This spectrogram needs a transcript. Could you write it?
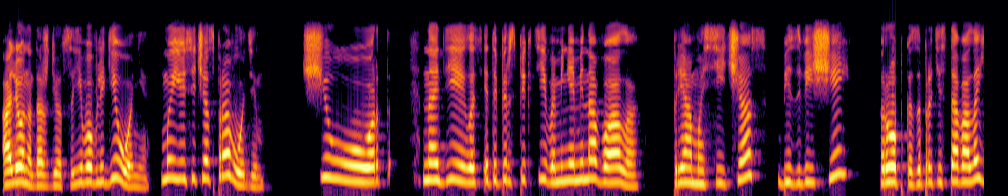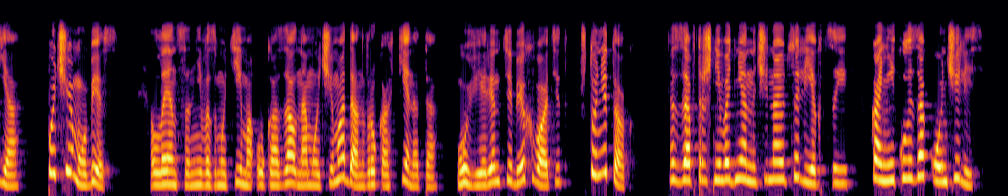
Алена дождется его в Легионе. Мы ее сейчас проводим. Черт! Надеялась, эта перспектива меня миновала. Прямо сейчас? Без вещей? Робко запротестовала я. «Почему без?» Лэнсон невозмутимо указал на мой чемодан в руках Кеннета. «Уверен, тебе хватит. Что не так?» «С завтрашнего дня начинаются лекции. Каникулы закончились».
